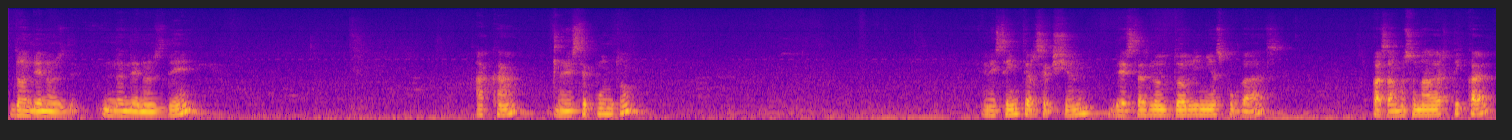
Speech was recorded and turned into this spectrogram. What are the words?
donde nos, donde nos dé acá, en este punto, en esta intersección de estas dos líneas jugadas pasamos una vertical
